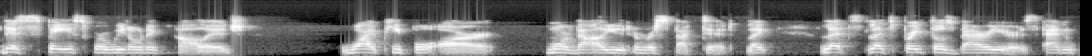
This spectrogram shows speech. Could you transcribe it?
this space where we don't acknowledge why people are more valued and respected. Like let's let's break those barriers and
